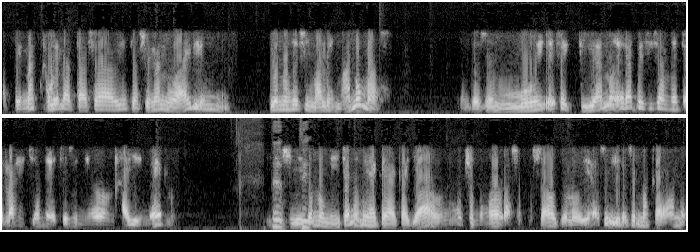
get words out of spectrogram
Apenas cubre la tasa de inflación anual y, un, y unos decimales más no más. Entonces, muy efectiva no era precisamente la gestión de este señor Jaime Merlo. Pero, sí. economista, no me voy a quedar callado, mucho menos brazos cruzados, yo lo voy a seguir desenmascarando.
